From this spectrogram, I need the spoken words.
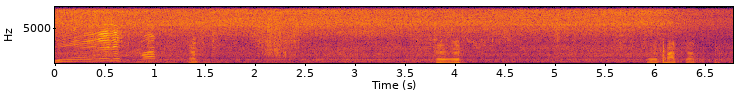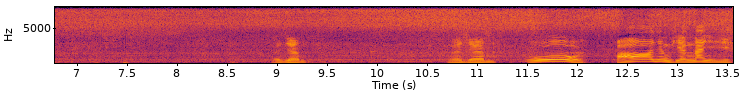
นี่นี่นี่มา เออเออเออปัดกัน เออเยี่ยมเออเยี่ยมโอ้ปลายังเพียงในอีก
